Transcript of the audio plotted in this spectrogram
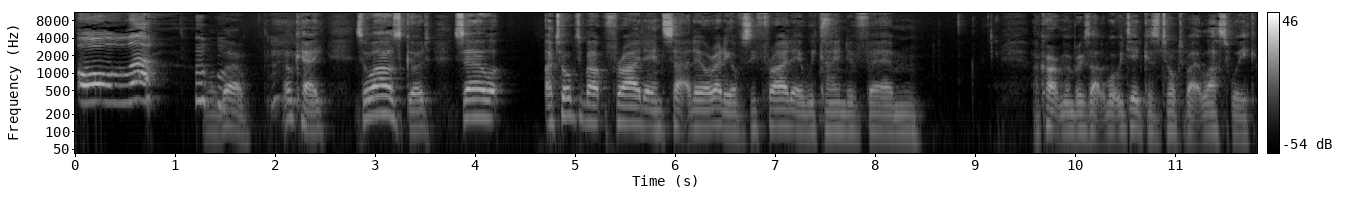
although, Although, okay. So ours good. So I talked about Friday and Saturday already. Obviously, Friday we kind of. Um, I can't remember exactly what we did because I talked about it last week.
